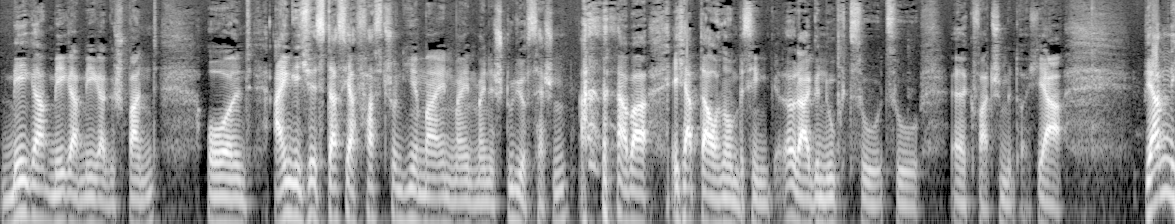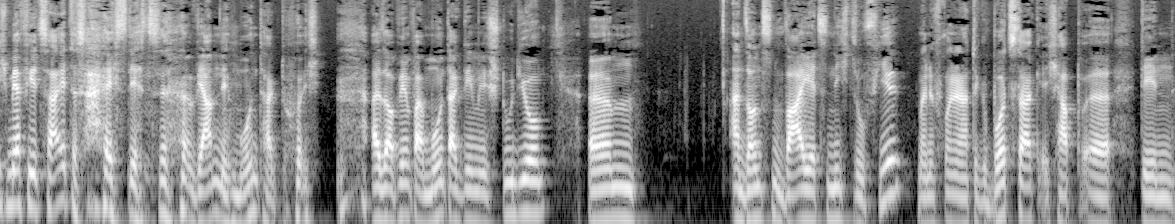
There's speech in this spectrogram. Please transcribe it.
mega, mega, mega gespannt. Und eigentlich ist das ja fast schon hier mein, mein, meine Studio-Session. Aber ich habe da auch noch ein bisschen oder genug zu, zu äh, quatschen mit euch. Ja. Wir haben nicht mehr viel Zeit, das heißt jetzt, wir haben den Montag durch. Also auf jeden Fall Montag demnächst Studio. Ähm, ansonsten war jetzt nicht so viel. Meine Freundin hatte Geburtstag. Ich habe äh, den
